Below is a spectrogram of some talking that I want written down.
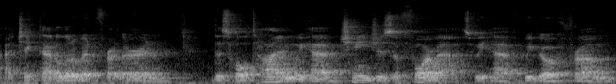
I take that a little bit further, and this whole time we have changes of formats. We have we go from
